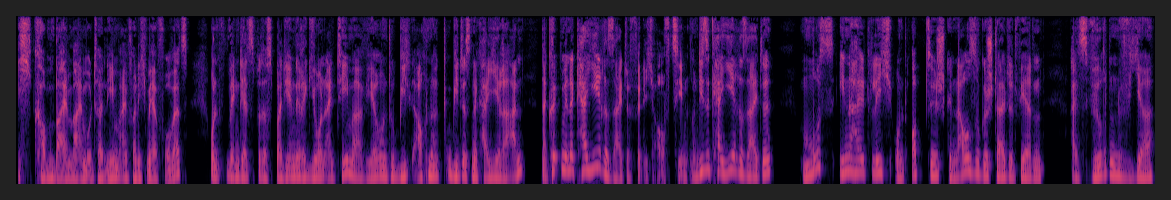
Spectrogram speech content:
ich komme bei meinem Unternehmen einfach nicht mehr vorwärts. Und wenn jetzt das bei dir in der Region ein Thema wäre und du auch eine, bietest eine Karriere an, dann könnten wir eine Karriereseite für dich aufziehen. Und diese Karriereseite muss inhaltlich und optisch genauso gestaltet werden, als würden wir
